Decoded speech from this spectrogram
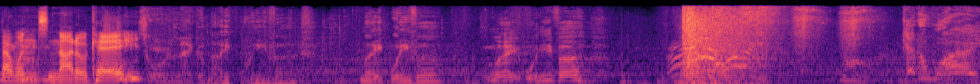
That one's mm. not okay. Saw a leg of Night Weaver. Night Weaver. Night Weaver. Get away!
